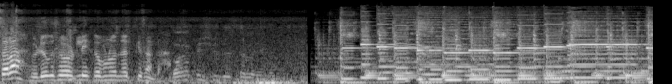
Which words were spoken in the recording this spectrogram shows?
चला व्हिडिओ कशी वाटली कमेंट नक्की सांगा. フフフフ。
